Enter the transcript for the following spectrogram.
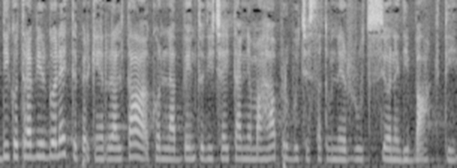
Dico tra virgolette perché in realtà con l'avvento di Chaitanya Mahaprabhu c'è stata un'eruzione di bhakti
